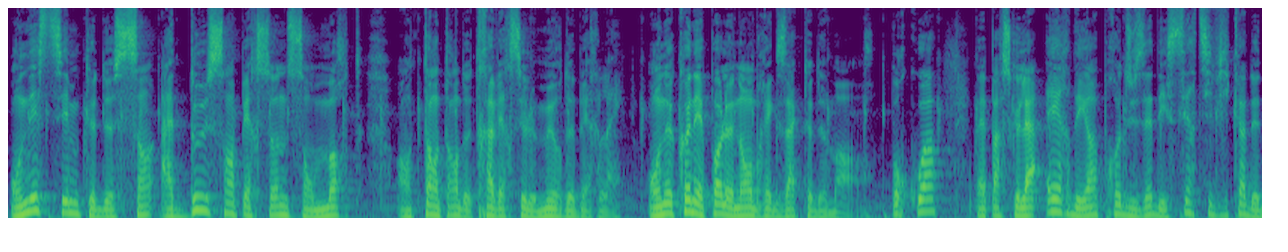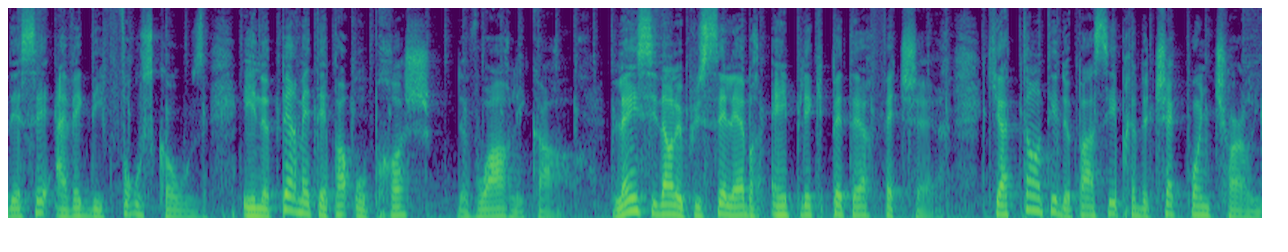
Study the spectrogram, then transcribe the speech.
On estime que de 100 à 200 personnes sont mortes en tentant de traverser le mur de Berlin. On ne connaît pas le nombre exact de morts. Pourquoi? Ben, parce que la RDA produisait des certificats de décès avec des fausses causes et ne permettait pas aux proches de voir les corps. L'incident le plus célèbre implique Peter Fetscher, qui a tenté de passer près de Checkpoint Charlie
